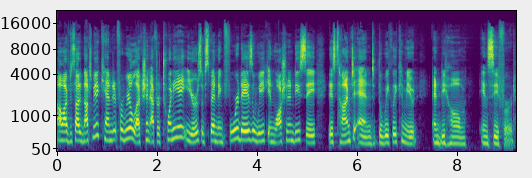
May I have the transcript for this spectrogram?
um, "I've decided not to be a candidate for reelection after 28 years of spending four days a week in Washington D.C. It is time to end the weekly commute and be home in Seaford."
